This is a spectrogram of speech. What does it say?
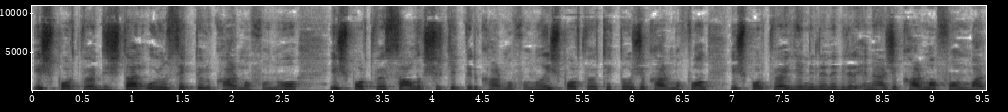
iş portföy dijital oyun sektörü karma fonu, iş portföy sağlık şirketleri karma fonu, iş portföy teknoloji karma fon, iş portföy yenilenebilir enerji karma fon var.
